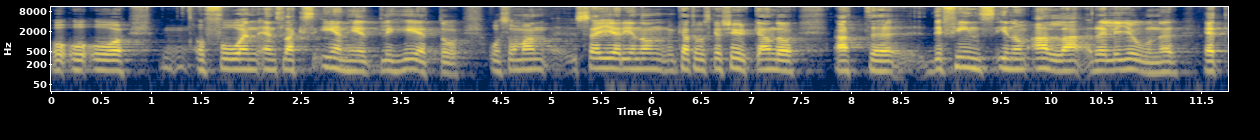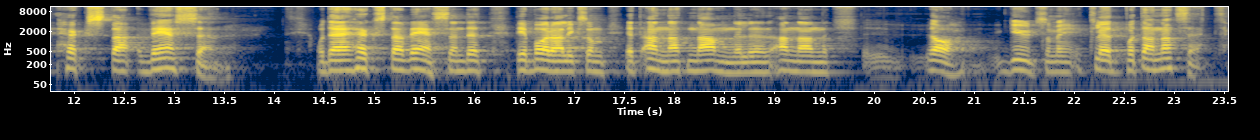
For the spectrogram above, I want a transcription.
och, och, och, och få en, en slags enhetlighet. Och, och som man säger inom katolska kyrkan då, att eh, det finns inom alla religioner ett högsta väsen. Och det här högsta väsendet, det är bara liksom ett annat namn eller en annan eh, ja, Gud som är klädd på ett annat sätt.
